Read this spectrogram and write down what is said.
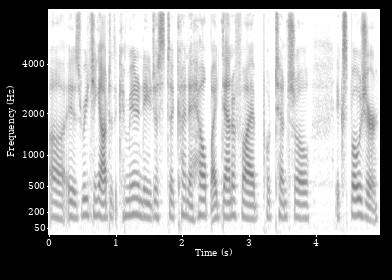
uh, is reaching out to the community just to kind of help identify potential exposure.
